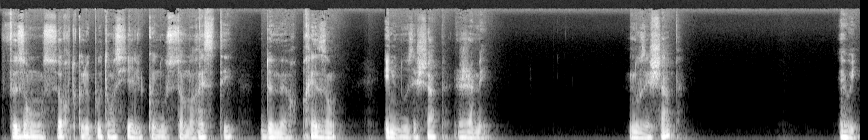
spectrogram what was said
faisant en sorte que le potentiel que nous sommes restés demeure présent et ne nous échappe jamais. Nous échappe? Eh oui,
